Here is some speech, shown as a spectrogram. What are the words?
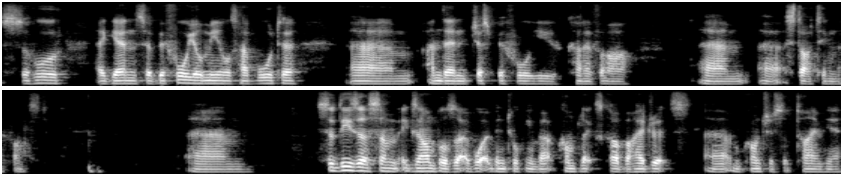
suhoor again, so before your meals, have water, um, and then just before you kind of are um, uh, starting the fast. Um, so these are some examples of what I've been talking about, complex carbohydrates. Uh, I'm conscious of time here.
